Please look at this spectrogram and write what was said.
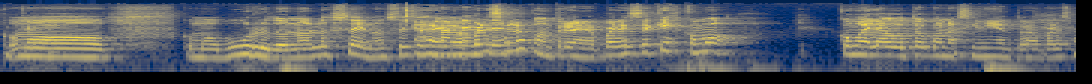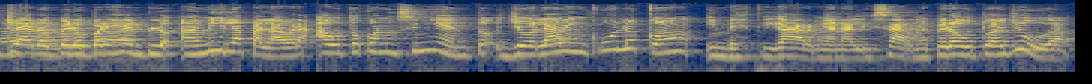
Como... Como burdo, no lo sé, no sé Ay, me exactamente. parece lo contrario, me parece que es como, como el autoconocimiento, me parece una Claro, pero por ejemplo, a mí la palabra autoconocimiento yo la vinculo con investigarme, analizarme, pero autoayuda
